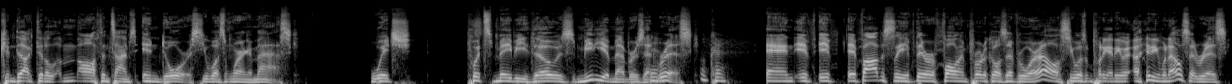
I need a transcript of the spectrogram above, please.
conducted oftentimes indoors, he wasn't wearing a mask, which puts maybe those media members at Yeah. risk. okay. And if if if obviously if they were following protocols everywhere else, he wasn't putting anyone anyone else at risk.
